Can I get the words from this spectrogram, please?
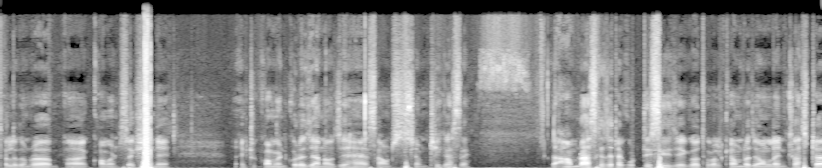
তাহলে তোমরা কমেন্ট সেকশনে একটু কমেন্ট করে জানাও যে হ্যাঁ সাউন্ড সিস্টেম ঠিক আছে। তো আমরা আজকে যেটা করতেছি যে গতকালকে আমরা যে অনলাইন ক্লাসটা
